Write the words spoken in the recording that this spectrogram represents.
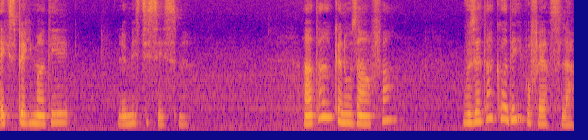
expérimenter le mysticisme. En tant que nos enfants, vous êtes encodés pour faire cela.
